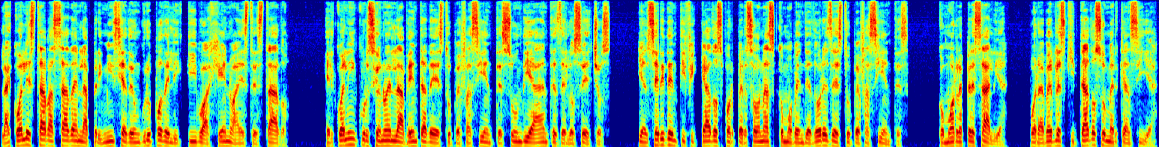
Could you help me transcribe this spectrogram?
la cual está basada en la primicia de un grupo delictivo ajeno a este Estado, el cual incursionó en la venta de estupefacientes un día antes de los hechos, y al ser identificados por personas como vendedores de estupefacientes, como represalia, por haberles quitado su mercancía,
